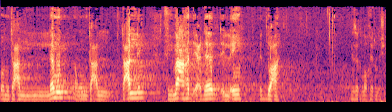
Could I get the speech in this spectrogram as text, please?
ومتعلم أو متعلم في معهد إعداد الدعاء جزاك الله خيرا يا شيخ.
